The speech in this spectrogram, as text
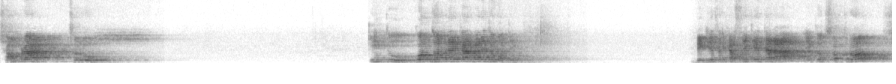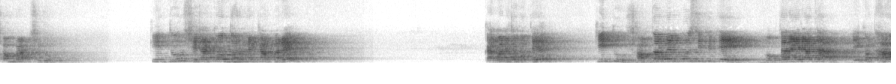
সম্রাট স্বরূপ। কিন্তু কোন ধরনের কারবারি জগতে বিক্রেতার কাছে ক্রেতারা একচ্ছত্র সম্রাট স্বরূপ? কিন্তু সেটা কোন ধরনের কারবারে? কারবারি জগতে। কিন্তু সব ধরনের পরিস্থিতিতে ভোক্তারাই রাজা, এই কথাও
